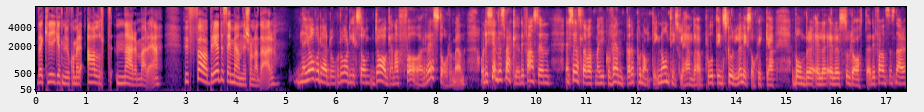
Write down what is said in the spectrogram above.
där kriget nu kommer allt närmare. Hur förbereder sig människorna där? När jag var där då, då var det liksom dagarna före stormen. Och det kändes verkligen, det fanns en, en känsla av att man gick och väntade på någonting. Någonting skulle hända. Putin skulle liksom skicka bomber eller, eller soldater. Det fanns en sån här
